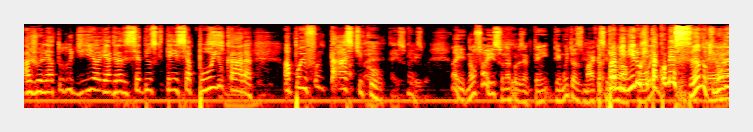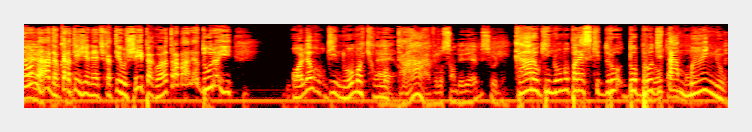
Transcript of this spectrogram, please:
ajoelhar todo dia e agradecer a Deus que tem esse apoio, Sim. cara. Apoio fantástico. É, é isso mesmo. Não, e não só isso, né? Por exemplo, tem, tem muitas marcas que Pra menino que apoio. tá começando, que não É, ganhou nada. O cara tem genética, tem o shape, agora trabalha duro aí. Olha o gnomo como É, A tá. evolução dele é absurda. Cara, o gnomo parece que dro- dobrou de Dobrou o tamanho. tamanho.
